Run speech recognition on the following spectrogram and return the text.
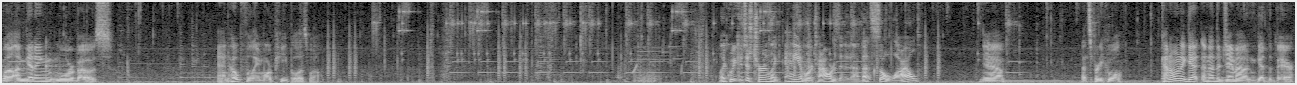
well, I'm getting more bows. And hopefully more people as well. Like we could just turn like any of our towers into that. That's so wild. Yeah. That's pretty cool. Kind of want to get another gem out and get the bear.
